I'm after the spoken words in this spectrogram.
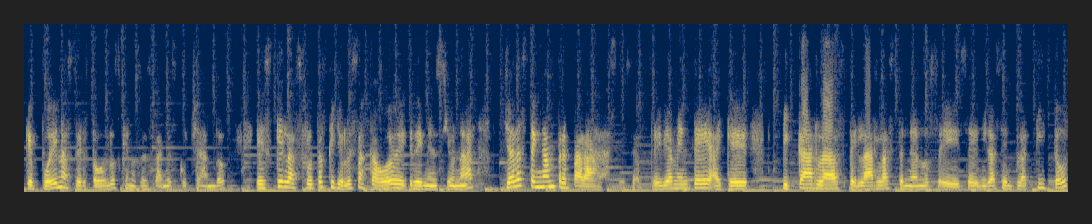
que pueden hacer todos los que nos están escuchando, es que las frutas que yo les acabo de, mencionar ya las tengan preparadas. O sea, previamente hay que picarlas, pelarlas, tenerlos, eh, servidas en platitos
